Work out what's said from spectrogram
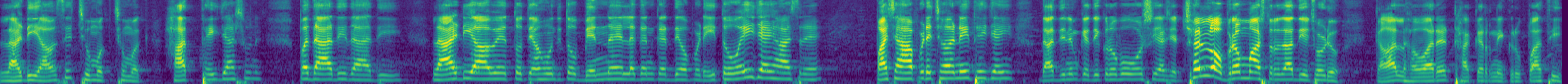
લાડી આવશે છુમક છુમક. હાથ થઈ જશું ને. પણ દાદી દાદી, લાડી આવે તો ત્યાં સુધી તો બેનના લગન કરી દેવા પડે એ તો વહી જાય હાસરે. પાછા આપણે છ નહીં થઈ જાય. દાદીને એમ કે, દીકરો બહુ હોશિયાર છે. છેલ્લો બ્રહ્માસ્ત્ર દાદીએ છોડ્યો. કાલ હવારે ઠાકરની કૃપાથી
